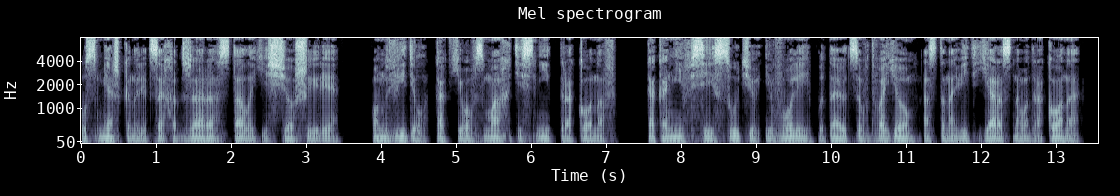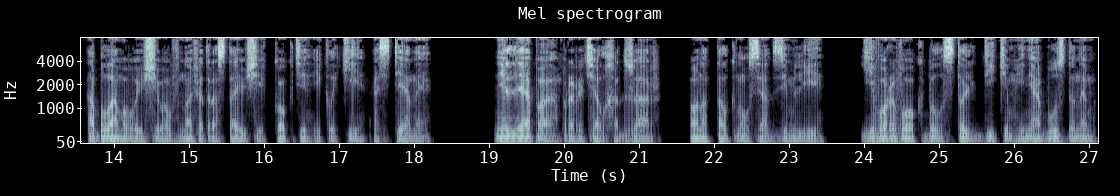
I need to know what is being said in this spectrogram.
Усмешка на лице Хаджара стала еще шире. Он видел, как его взмах теснит драконов, как они всей сутью и волей пытаются вдвоем остановить яростного дракона, обламывающего вновь отрастающие когти и клыки о стены. «Нелепо!» — прорычал Хаджар. Он оттолкнулся от земли. Его рывок был столь диким и необузданным,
